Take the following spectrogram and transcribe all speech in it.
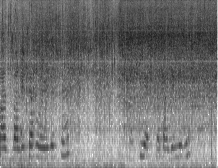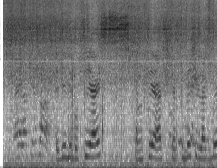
মাছ বাজিটা হয়ে গেছে। পেঁয়াজটা বাজে নেবে। দিয়ে দিব পেঁয়াজ, কেন পেঁয়াজটা একটু বেশি লাগবে।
